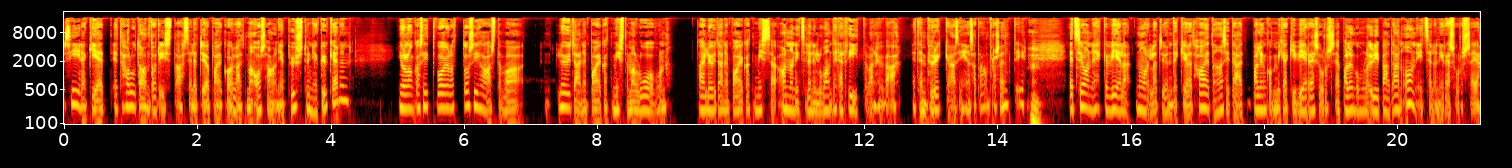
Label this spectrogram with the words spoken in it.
siinäkin, että, että halutaan todistaa siellä työpaikoilla, että mä osaan ja pystyn ja kykenen, jolloin sitten voi olla tosi haastavaa löytää ne paikat, mistä mä luovun tai löytää ne paikat, missä annan itselleni luvan tehdä riittävän hyvää, etten pyrikään siihen sataan prosenttiin. Hmm. Et se on ehkä vielä nuorilla työntekijöillä, että haetaan sitä, että paljonko mikäkin vie resursseja, paljonko mulla ylipäätään on itselleni resursseja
